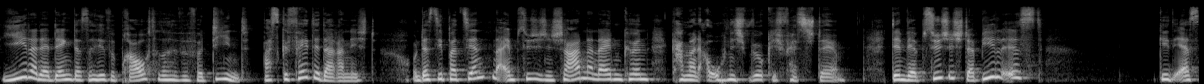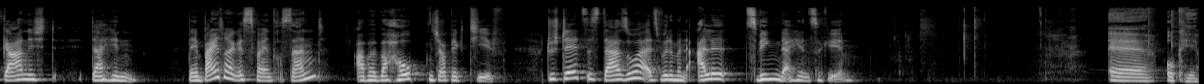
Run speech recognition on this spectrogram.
Jeder, der denkt, dass er Hilfe braucht, hat Hilfe verdient. Was gefällt dir daran nicht? Und dass die Patienten einen psychischen Schaden erleiden können, kann man auch nicht wirklich feststellen. Denn wer psychisch stabil ist, geht erst gar nicht dahin. Dein Beitrag ist zwar interessant, aber überhaupt nicht objektiv. Du stellst es da so, als würde man alle zwingen, dahin zu gehen. Äh, okay.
